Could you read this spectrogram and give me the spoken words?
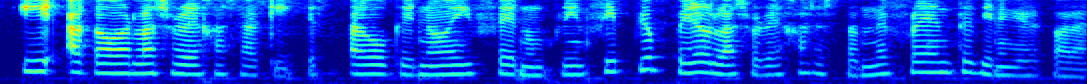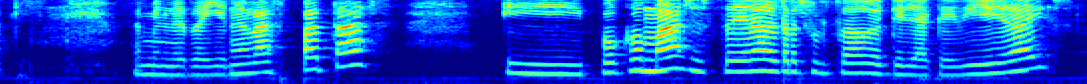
y acabar las orejas aquí, que es algo que no hice en un principio, pero las orejas están de frente, tienen que acabar aquí. También le rellené las patas y poco más, este era el resultado que quería que vierais.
